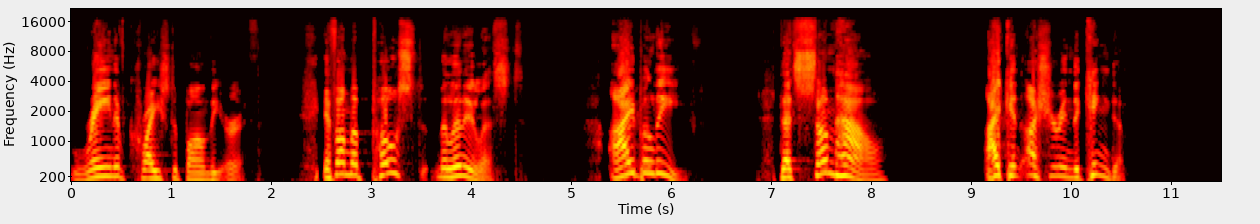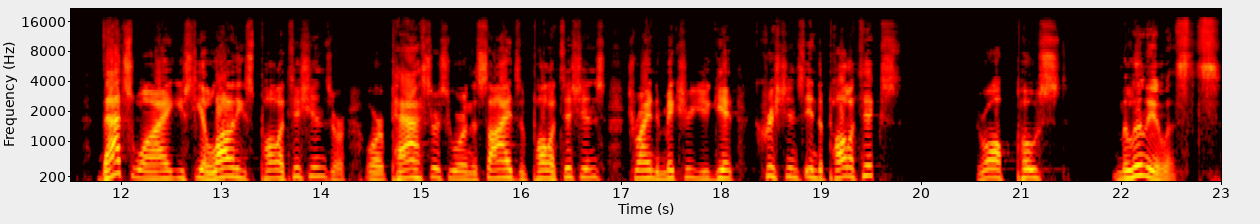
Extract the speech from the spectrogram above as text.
reign of Christ upon the earth. If I'm a post millennialist, I believe that somehow I can usher in the kingdom. That's why you see a lot of these politicians or, or pastors who are on the sides of politicians trying to make sure you get Christians into politics. They're all post millennialists.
